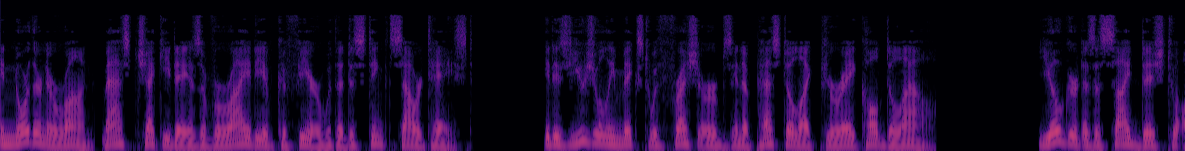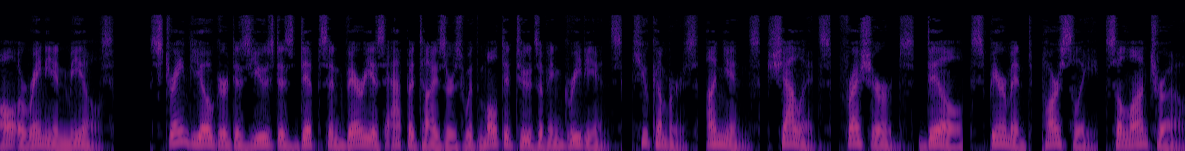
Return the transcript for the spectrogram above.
In northern Iran, mast chekideh is a variety of kefir with a distinct sour taste. It is usually mixed with fresh herbs in a pesto-like puree called dalal. Yogurt is a side dish to all Iranian meals. Strained yogurt is used as dips and various appetizers with multitudes of ingredients, cucumbers, onions, shallots, fresh herbs dill, spearmint, parsley, cilantro,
